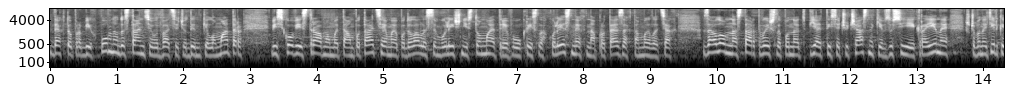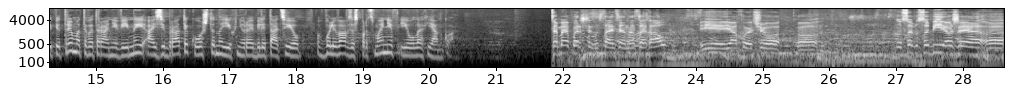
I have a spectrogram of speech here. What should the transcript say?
Дехто пробіг повну дистанцію у 21 кілометр. Військові з травмами та ампутаціями подолали символічні 100 метрів у кріслах колісних, на протезах та милицях. Загалом на старт вийшли понад 5 тисяч учасників з усієї країни, щоб не тільки підтримати ветеранів війни, а й зібрати кошти на їхню реабілітацію. Вболівав за спортсменів і Олег Янко. Це моя перша дистанція на загал, і я хочу е, ну, собі я вже е,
